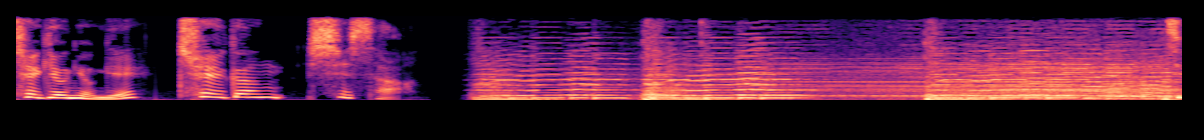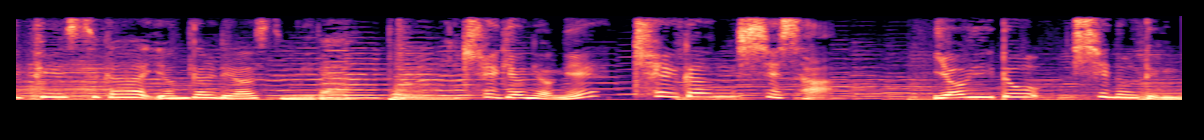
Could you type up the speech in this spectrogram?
최경영의 최강 시사. GPS가 연결되었습니다. 최경영의 최강 시사. 여의도 신호등.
